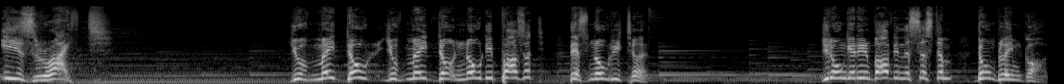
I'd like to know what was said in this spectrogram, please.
is right. You've made don't you've made don't no deposit, there's no return. You don't get involved in the system, don't blame God.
